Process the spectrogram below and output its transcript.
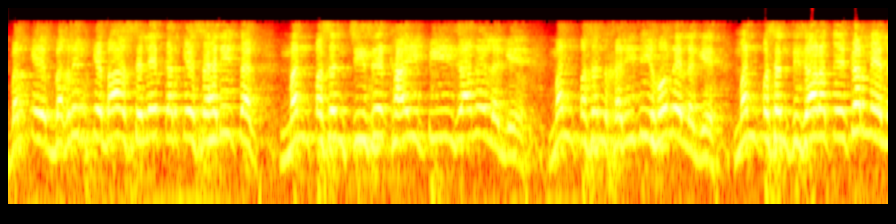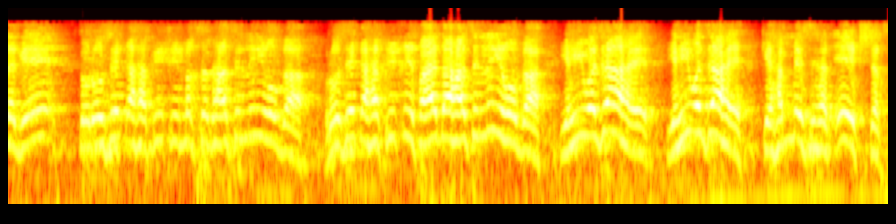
بلکہ بغرب کے بعد سے لے کر کے شہری تک من پسند چیزیں کھائی پی جانے لگے من پسند خریدی ہونے لگے من پسند تجارتیں کرنے لگے، تو روزے کا حقیقی مقصد حاصل نہیں ہوگا، روزے کا حقیقی فائدہ حاصل نہیں ہوگا۔ یہی وجہ ہے، یہی وجہ ہے کہ ہم میں سے ہر ایک شخص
